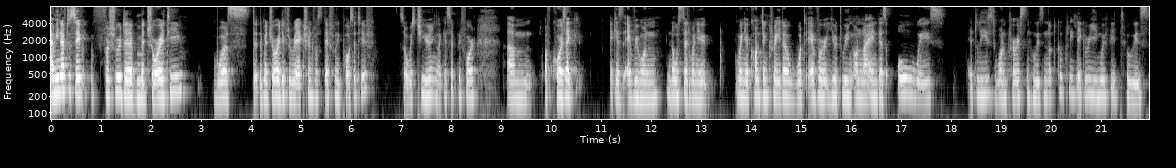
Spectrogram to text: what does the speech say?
I mean, I have to say for sure the majority was the, the majority of the reaction was definitely positive. So always cheering, like I said before. Um, of course, like I guess everyone knows that when you when you're a content creator, whatever you're doing online, there's always at least one person who is not completely agreeing with it, who is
